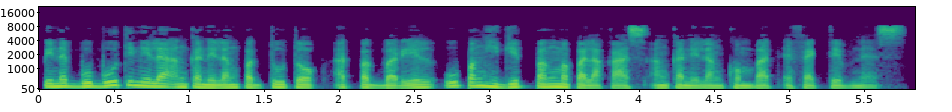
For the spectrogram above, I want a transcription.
Pinagbubuti nila ang kanilang pagtutok at pagbaril upang higit pang mapalakas ang kanilang combat effectiveness.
